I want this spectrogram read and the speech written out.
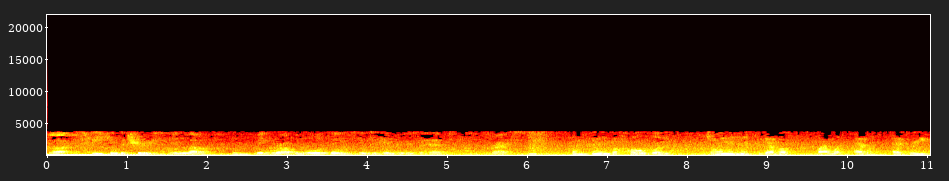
But ah, speaking the truth in love may grow up in all things into him who is the head, Christ. from whom the whole body, joined and knit together by what every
